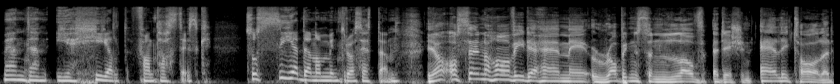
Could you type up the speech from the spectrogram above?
Men den är helt fantastisk. Så se den om inte du har sett den. Ja, och sen har vi det här med Robinson Love Edition. Ärligt talat,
